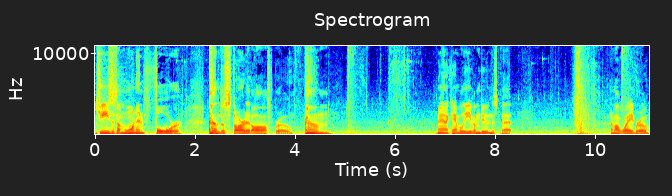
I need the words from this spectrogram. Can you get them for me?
Jesus, I'm one in four to start it off, bro. Man, I can't believe I'm doing this bet. Out of my way, bro.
